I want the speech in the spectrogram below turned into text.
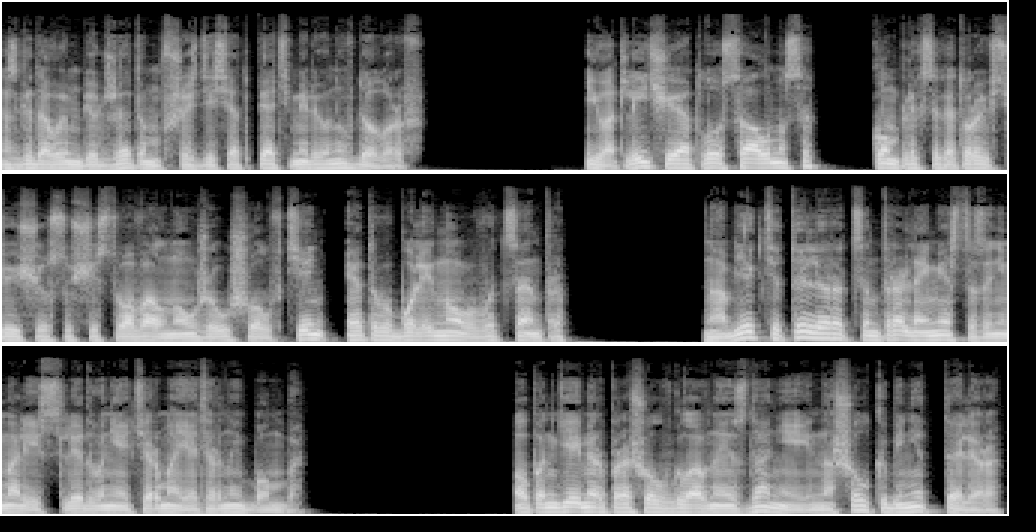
с годовым бюджетом в 65 миллионов долларов. И в отличие от Лос-Алмоса, комплекса, который все еще существовал, но уже ушел в тень этого более нового центра. На объекте Теллера центральное место занимали исследования термоядерной бомбы. Опенгеймер прошел в главное здание и нашел кабинет Теллера.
